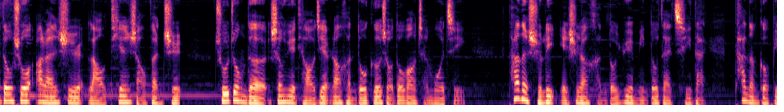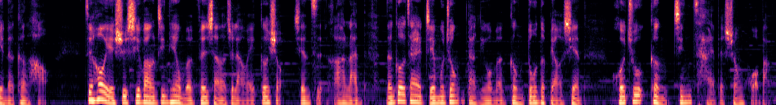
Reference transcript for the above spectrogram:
都说阿兰是老天赏饭吃，出众的声乐条件让很多歌手都望尘莫及，他的实力也是让很多乐迷都在期待他能够变得更好。最后也是希望今天我们分享的这两位歌手贤子和阿兰，能够在节目中带给我们更多的表现，活出更精彩的生活吧。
